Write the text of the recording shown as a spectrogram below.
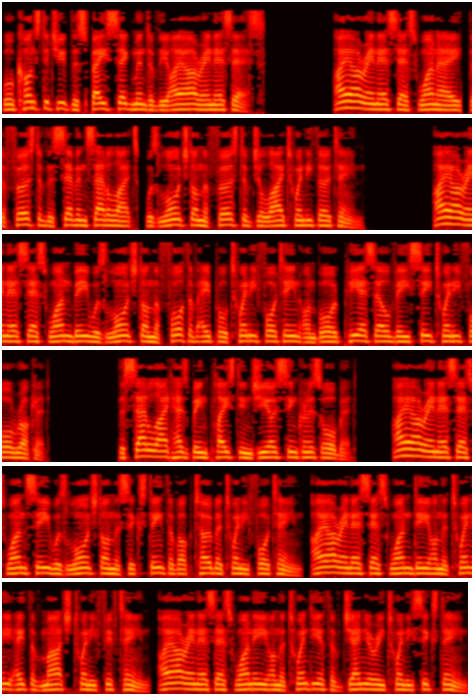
will constitute the space segment of the IRNSS. IRNSS-1A, the first of the seven satellites, was launched on 1 July 2013. IRNSS-1B was launched on 4 April 2014 on board PSLV C-24 rocket. The satellite has been placed in geosynchronous orbit. IRNSS-1C was launched on 16 October 2014, IRNSS-1D on 28 March 2015, IRNSS-1E on 20 January 2016,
